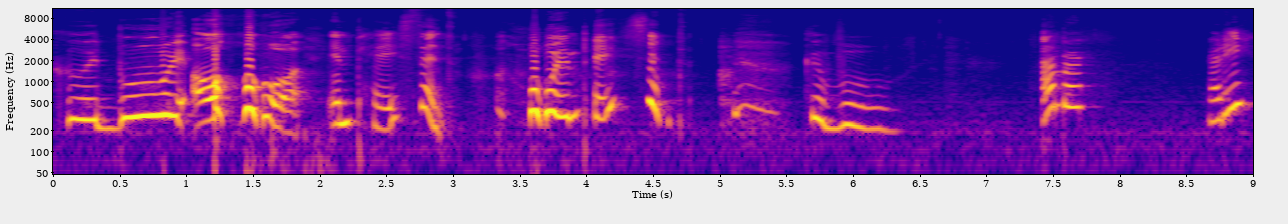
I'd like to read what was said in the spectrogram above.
Good boy. Oh, impatient. Oh, impatient. Good boy. Ember. Ready?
